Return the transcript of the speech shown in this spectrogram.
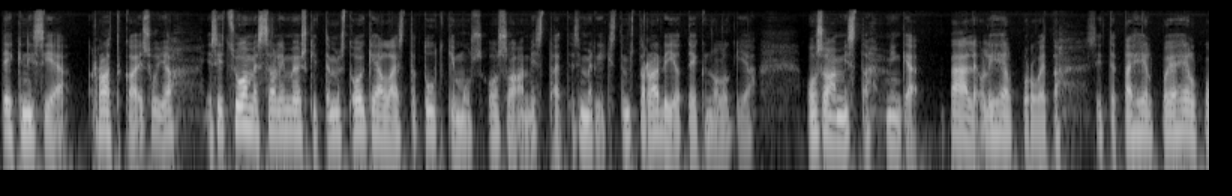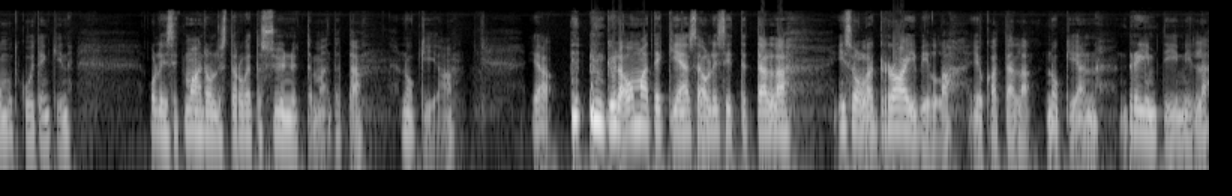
teknisiä ratkaisuja. Ja sitten Suomessa oli myöskin tämmöistä oikeanlaista tutkimusosaamista, että esimerkiksi tämmöistä radioteknologia-osaamista, minkä päälle oli helppo ruveta sitten, tai helppo ja helppo, mutta kuitenkin oli sitten mahdollista ruveta synnyttämään tätä Nokiaa. Ja kyllä oma tekijänsä oli sitten tällä isolla drivilla, joka tällä Nokian Dream Teamillä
